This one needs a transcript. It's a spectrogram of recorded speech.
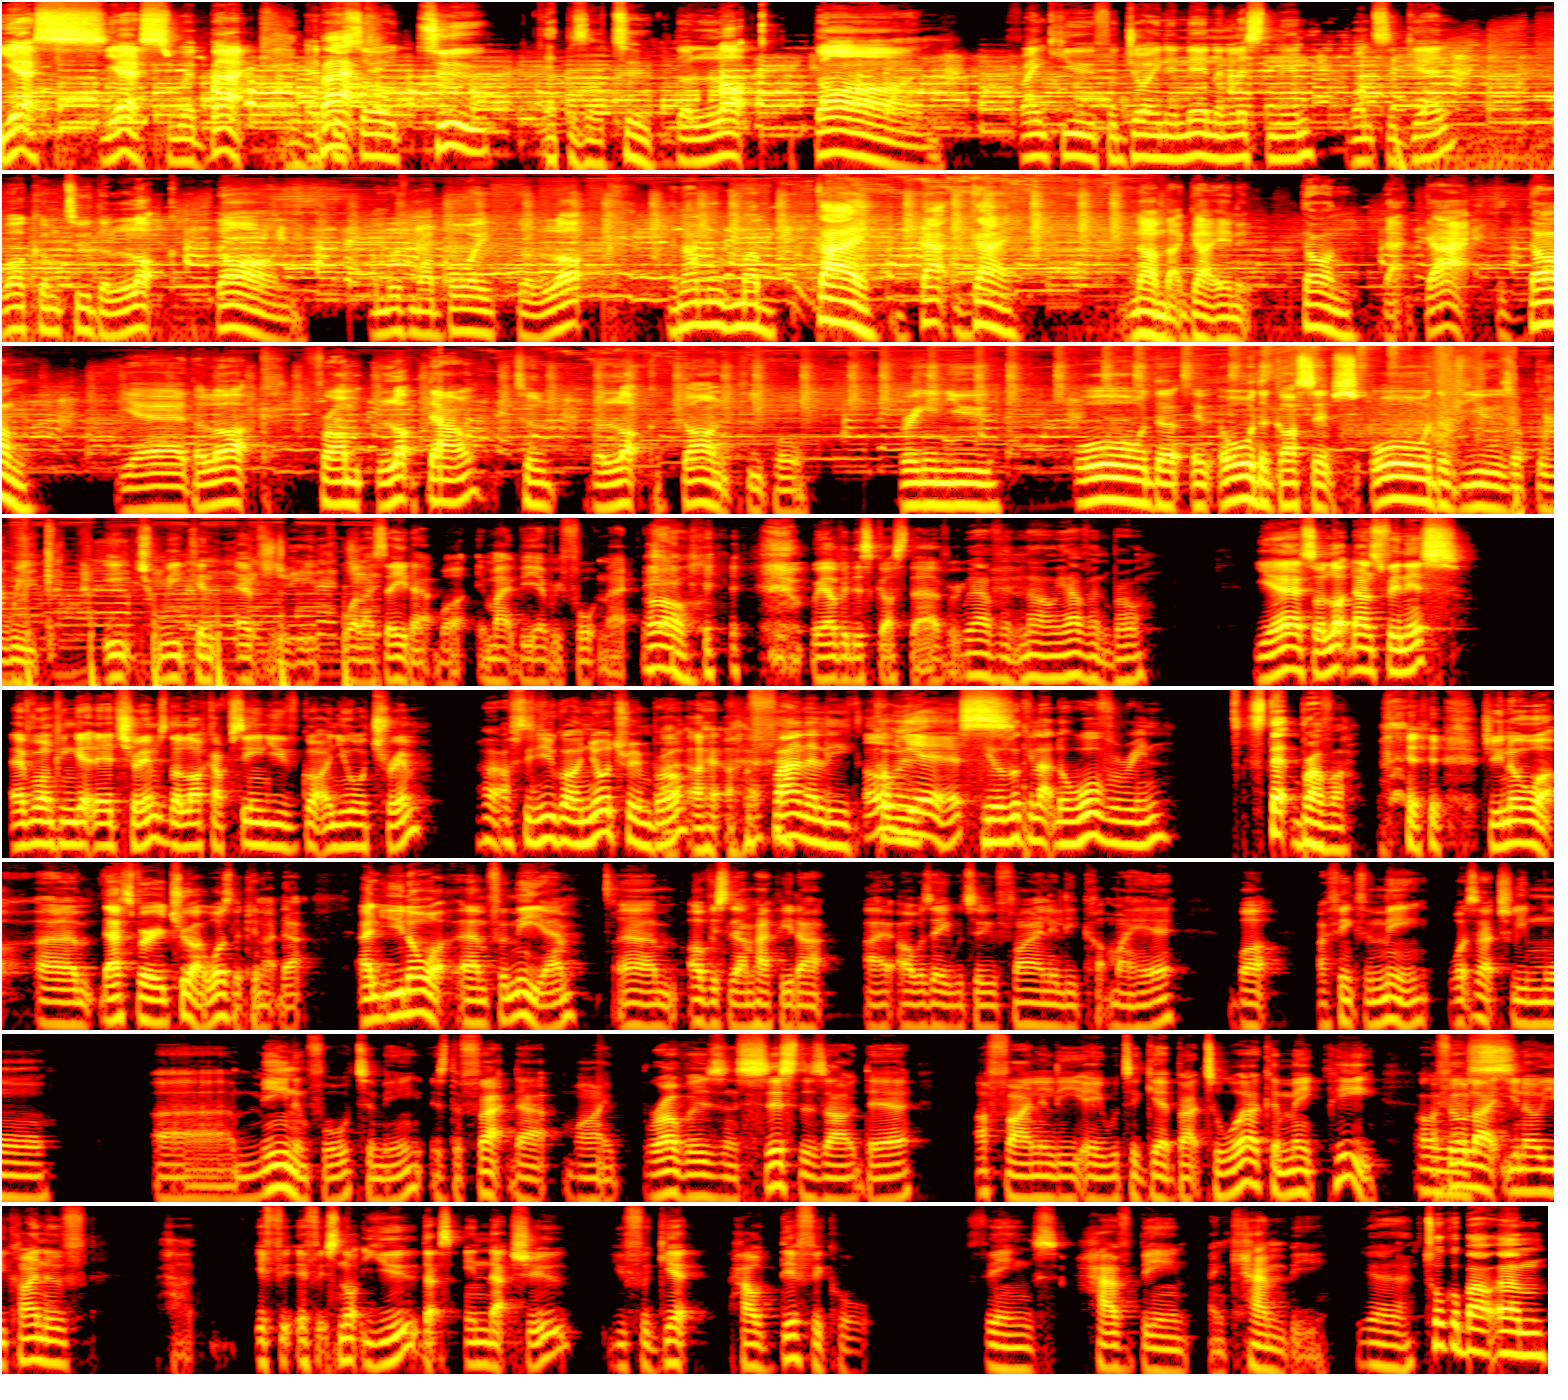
Yes, yes, we're back. We're back. Episode two, Episode two. the lockdown. Thank you for joining in and listening once again. Welcome to the lockdown. I'm with my boy, the Lok. And I'm with my guy, that guy, No, I'm that guy in it. Don. That guy. The Don. Yeah, the Lok. From lockdown to the lockdown, people. Bringing you all the all the gossips, all the views of the week, each week and every week. Well, I say that, but it might be every fortnight. Oh. we haven't discussed that, have we? We haven't. No, we haven't, bro. Yeah, so lockdown's finished. Everyone can get their trims. The Lok I've seen you've got gotten your trim. Uh, I've seen you got on your trim, bro. I- I- Finally. oh coming- yes. He was looking like the Wolverine. Step brother. Do you know what? Um, that's very true. I was looking at that, and you know what? Um, for me, yeah, um, obviously, I'm happy that I, I was able to finally cut my hair. But I think for me, what's actually more uh, meaningful to me is the fact that my brothers and sisters out there are finally able to get back to work and make pee. Oh, I feel yes. like you know you kind of if if it's not you that's in that shoe, you forget how difficult things have been and can be. Yeah. Talk about um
